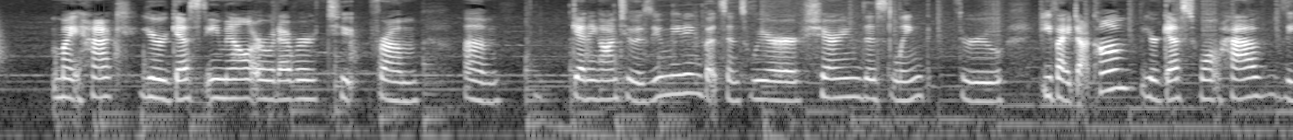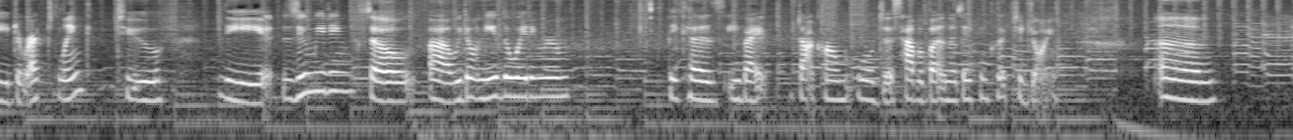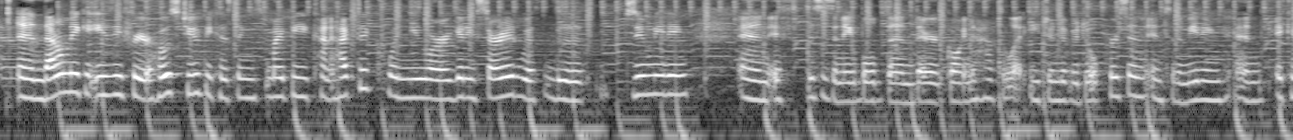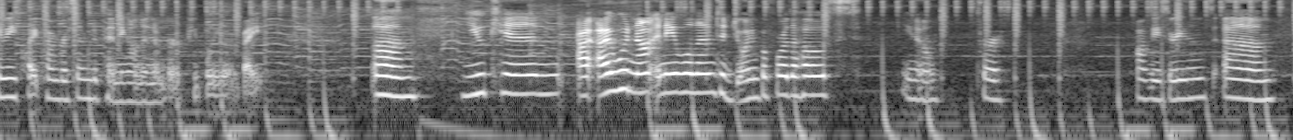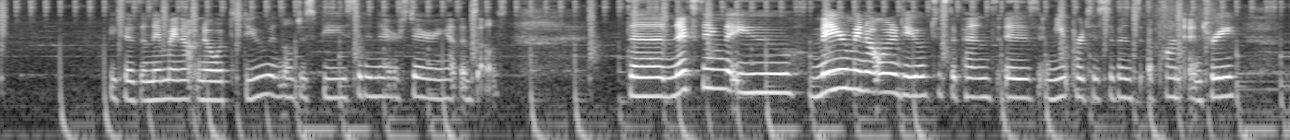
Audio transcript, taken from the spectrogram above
might hack your guest email or whatever to from um, getting onto a Zoom meeting. But since we're sharing this link through evite.com, your guests won't have the direct link to the Zoom meeting. So uh, we don't need the waiting room because evite.com will just have a button that they can click to join. Um, and that'll make it easy for your host too because things might be kind of hectic when you are getting started with the Zoom meeting. And if this is enabled, then they're going to have to let each individual person into the meeting, and it can be quite cumbersome depending on the number of people you invite. Um, you can, I, I would not enable them to join before the host, you know, for obvious reasons. Um, because then they might not know what to do and they'll just be sitting there staring at themselves. The next thing that you may or may not want to do, just depends, is mute participants upon entry.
